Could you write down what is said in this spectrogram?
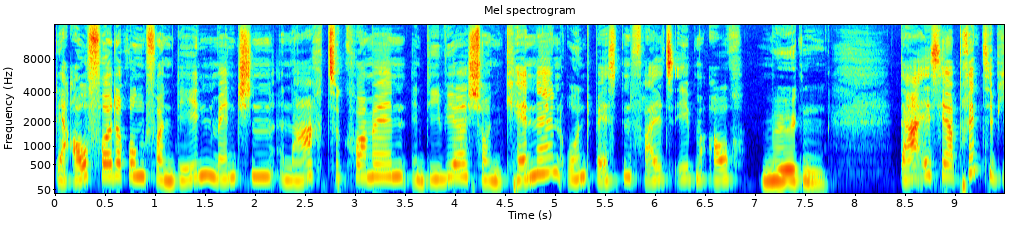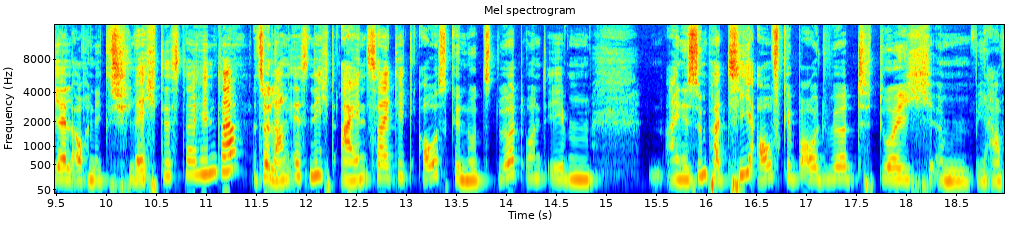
der Aufforderung von den Menschen nachzukommen, die wir schon kennen und bestenfalls eben auch mögen. Da ist ja prinzipiell auch nichts Schlechtes dahinter, solange es nicht einseitig ausgenutzt wird und eben eine Sympathie aufgebaut wird durch ähm, ja,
